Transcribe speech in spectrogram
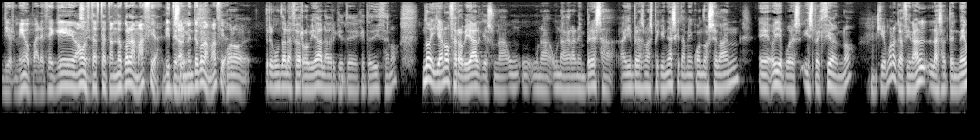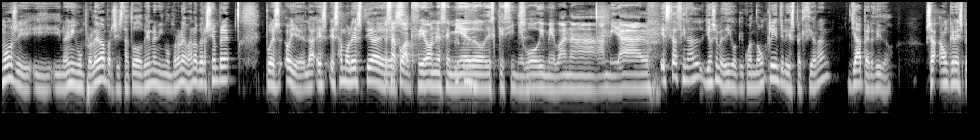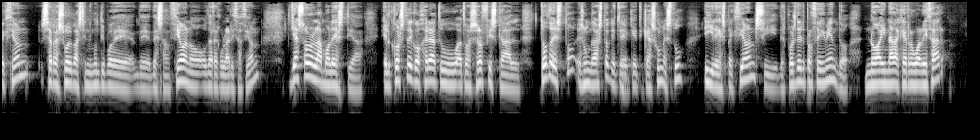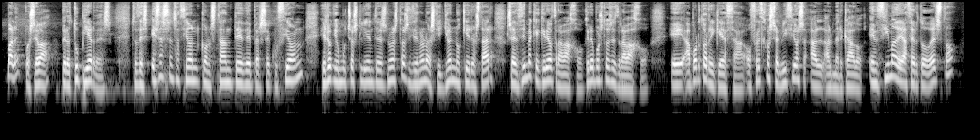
Dios mío, parece que, vamos, sí. estás tratando con la mafia, literalmente sí. con la mafia. Bueno, pregúntale a Ferrovial a ver qué te, qué te, dice, ¿no? No, y ya no Ferrovial, que es una, una, una, gran empresa. Hay empresas más pequeñas que también cuando se van, eh, oye, pues inspección, ¿no? Mm. Que bueno, que al final las atendemos y, y, y, no hay ningún problema, pero si está todo bien no hay ningún problema, ¿no? Pero siempre, pues, oye, la, es, esa molestia es... Esa coacción, ese miedo, es que si me sí. voy me van a, a mirar... Es que al final yo se me digo que cuando a un cliente le inspeccionan, ya ha perdido. O sea, aunque la inspección se resuelva sin ningún tipo de, de, de sanción o, o, de regularización, ya solo la molestia, el coste de coger a tu, a tu asesor fiscal, todo esto es un gasto que, te, sí. que, que, asumes tú. Y la inspección, si después del procedimiento no hay nada que regularizar, vale, pues se va, pero tú pierdes. Entonces, esa sensación constante de persecución es lo que muchos clientes nuestros dicen, no, no, es que yo no quiero estar, o sea, encima que creo trabajo, creo puestos de trabajo, eh, aporto riqueza, ofrezco servicios al, al mercado, encima de hacer todo esto,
